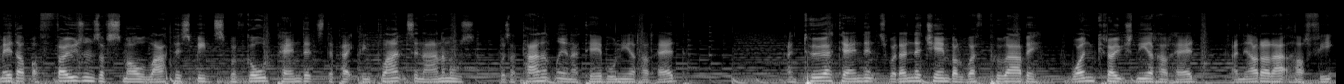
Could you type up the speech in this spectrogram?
made up of thousands of small lapis beads with gold pendants depicting plants and animals was apparently on a table near her head. And two attendants were in the chamber with Puabi one crouched near her head and the other at her feet,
